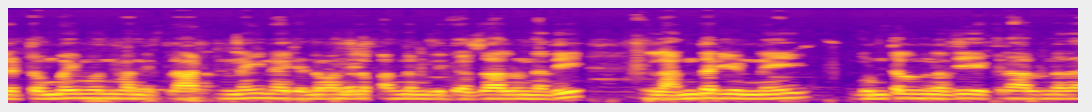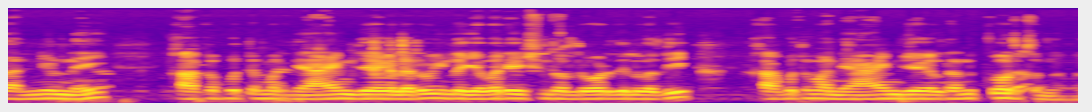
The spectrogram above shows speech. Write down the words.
ఇలా తొంభై మూడు మంది ప్లాట్లు ఉన్నాయి. నా రెండు వందల పంతొమ్మిది గజాలు ఉన్నది ఇలా అందరి ఉన్నాయి. గుంటలు ఉన్నది ఎకరాలు ఉన్నది అన్నీ ఉన్నాయి. కాకపోతే మాకు న్యాయం చేయగలరు. ఇలా ఎవరు వేసిందో లోడ్ తెలియదు కాకపోతే మాకు న్యాయం చేయగలరని కోరుతున్నాం.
